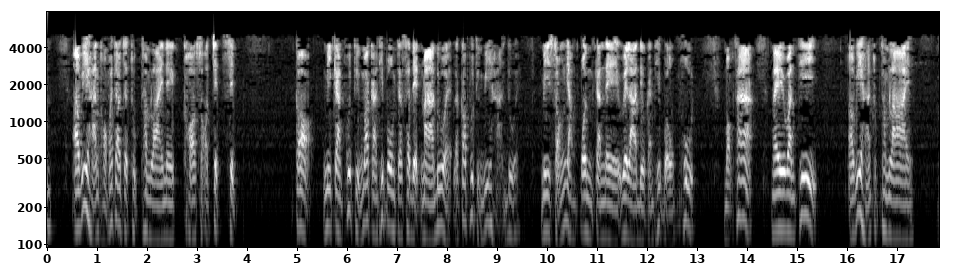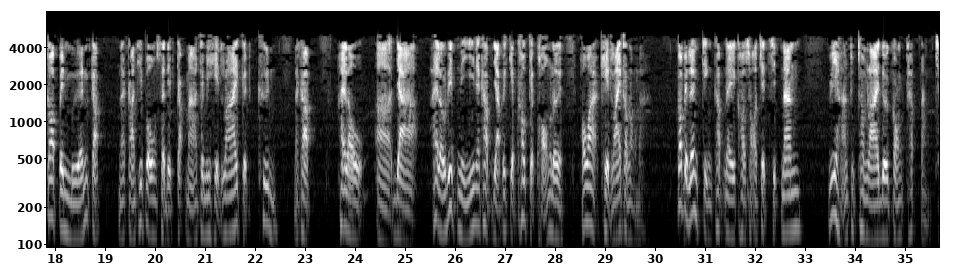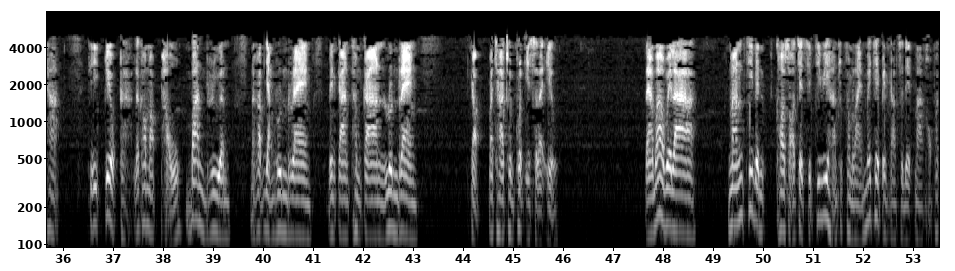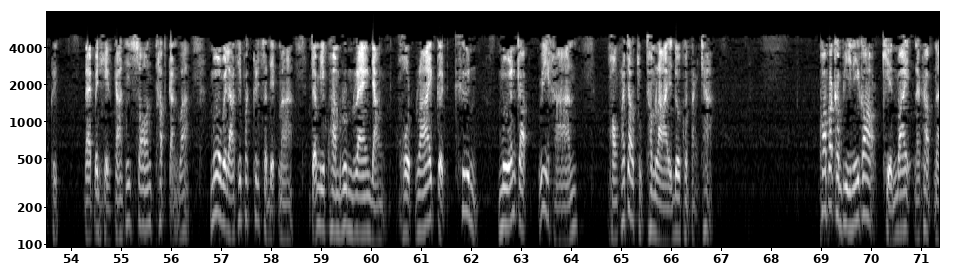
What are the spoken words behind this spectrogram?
อาวิหารของพระเจ้าจะถูกทำลายในคศเจ็ดสิบก็มีการพูดถึงว่าการที่พระองค์จะเสด็จมาด้วย แล้วก็พูดถึงวิหารด้วย มีสองอย่างปนกันในเวลาเดียวกันที่พระองค์พูดบอกถ้าในวันที่วิหารถูกทำลาย ก็เป็นเหมือนกับนะการที่พระองค์เสด็จกลับมาจะมีเหตุร้ายเกิดขึ้นนะครับ ให้เราอย่าให้เรารีบหนีนะครับ อย่าไปเก็บเข้าเก็บของเลย เพราะว่าเขตร้ายกำลังมา ก็เป็นเรื่องจริงครับในคศเจ็ดสิบนั้น วิหารถูกทำลายโดยกองทัพต่างชาติ ที่เกลี้ยวกล่อมแล้วก็มาเผาบ้านเรือน นะครับ อย่างรุนแรงเป็นการทำการรุนแรงกับประชาชนคนอิสราเอล แต่ว่าเวลานั้นที่เป็นคศเจ็ดสิบที่วิหารถูกทำลาย ไม่ใช่เป็นการเสด็จมาของพระคริสต์แต่เป็นเหตุการณ์ที่ซ้อนทับกันว่า เมื่อเวลาที่พระคริสต์เสด็จมา จะมีความรุนแรงอย่างโหดร้ายเกิดขึ้น เหมือนกับวิหารของพระเจ้าถูกทำลายโดยคนต่างชาติ ข้อพระคัมภีร์นี้ก็เขียนไว้นะครับ ใน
